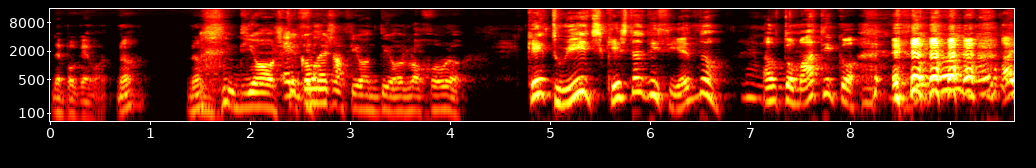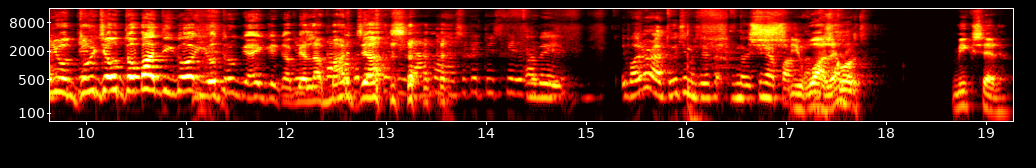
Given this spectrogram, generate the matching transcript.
De Pokémon, ¿no? ¿No? Dios, qué El- conversación, tío, os lo juro. ¿Qué Twitch? ¿Qué estás diciendo? Nada. Automático. Hay un Twitch automático y otro que hay que cambiar Yo las marchas. estoy pillando, No sé qué Twitch quieres A ver, igual no era Twitch y me estoy haciendo paja. Igual, ¿eh? Discord, Mixer.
